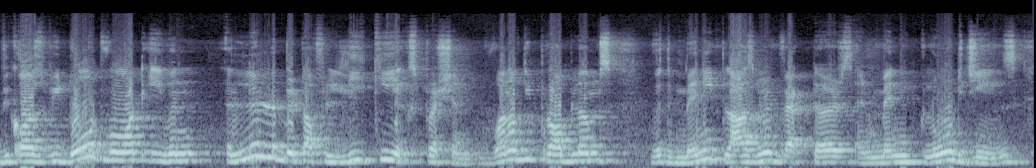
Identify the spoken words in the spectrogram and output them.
because we don't want even a little bit of leaky expression. One of the problems with many plasmid vectors and many cloned genes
